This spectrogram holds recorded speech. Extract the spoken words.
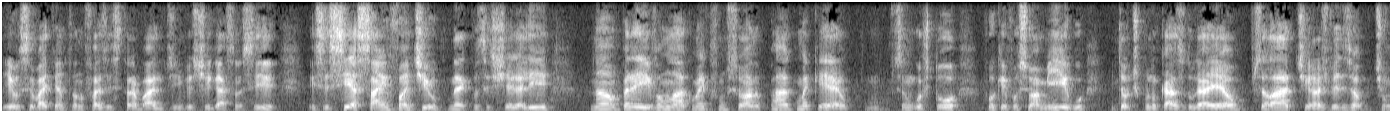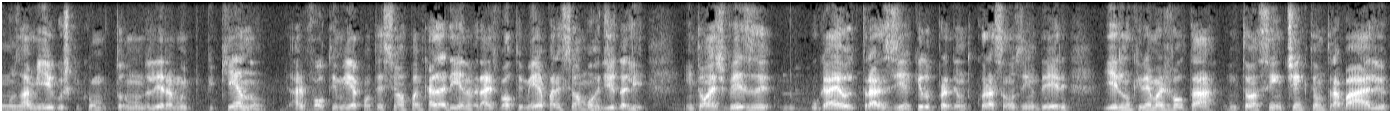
E você vai tentando fazer esse trabalho de investigação, esse, esse CSI infantil, né? Que você chega ali, não, peraí, vamos lá, como é que funciona? Pá, como é que é? Você não gostou? O quê? Foi seu amigo? Então, tipo, no caso do Gael, sei lá, tinha, às vezes tinha uns amigos que, como todo mundo ali era muito pequeno, aí volta e meia acontecia uma pancadaria, na verdade, volta e meia aparecia uma mordida ali. Então, às vezes, o Gael trazia aquilo para dentro do coraçãozinho dele e ele não queria mais voltar. Então, assim, tinha que ter um trabalho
